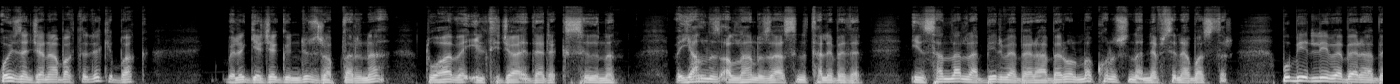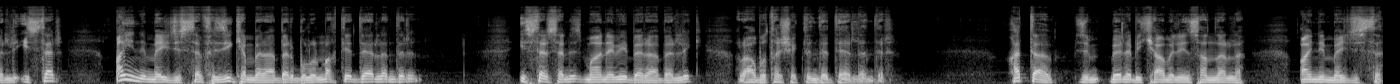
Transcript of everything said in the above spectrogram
O yüzden Cenab-ı Hak da diyor ki bak böyle gece gündüz Rablarına dua ve iltica ederek sığınan ve yalnız Allah'ın rızasını talep eden insanlarla bir ve beraber olma konusunda nefsine bastır. Bu birliği ve beraberliği ister aynı mecliste fiziken beraber bulunmak diye değerlendirin. İsterseniz manevi beraberlik rabıta şeklinde değerlendirin. Hatta bizim böyle bir kamil insanlarla aynı mecliste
